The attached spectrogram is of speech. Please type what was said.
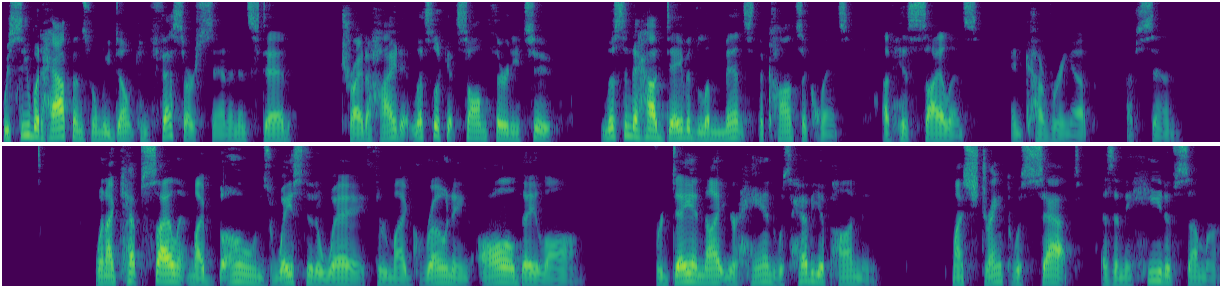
We see what happens when we don't confess our sin and instead try to hide it. Let's look at Psalm 32. Listen to how David laments the consequence of his silence and covering up of sin. When I kept silent, my bones wasted away through my groaning all day long. For day and night your hand was heavy upon me. My strength was sapped as in the heat of summer.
